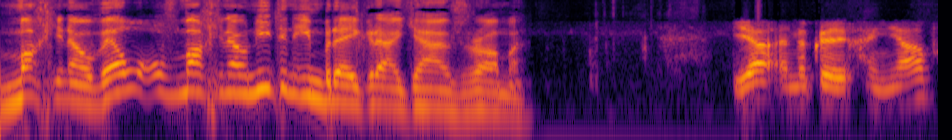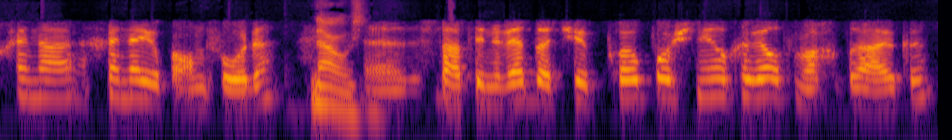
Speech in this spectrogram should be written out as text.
mag je nou wel of mag je nou niet een inbreker uit je huis rammen? Ja, en dan kun je geen ja of geen, nee op antwoorden. Nou, Eh, er staat in de wet dat je proportioneel geweld mag gebruiken.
